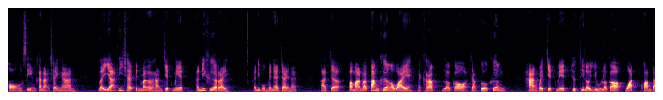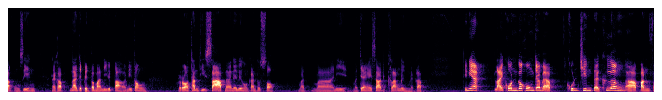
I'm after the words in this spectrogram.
ของเสียงขณะใช้งาน ระยะที่ใช้เป็นมาตรฐาน 7 เมตร อันนี้คืออะไร อันนี้ผมไม่แน่ใจนะ อาจจะประมาณว่าตั้งเครื่องเอาไว้นะครับ แล้วก็จากตัวเครื่องห่างไป 7 เมตร จุดที่เราอยู่ แล้วก็วัดความดังของเสียงนะครับ น่าจะเป็นประมาณนี้หรือเปล่า อันนี้ต้องรอท่านที่ทราบนะในเรื่องของการทดสอบมามานี่มาแจ้งให้ทราบอีกครั้งหนึ่งนะครับ ทีเนี้ยหลายคนก็คงจะแบบคุ้นชินแต่เครื่องอปั่นไฟ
